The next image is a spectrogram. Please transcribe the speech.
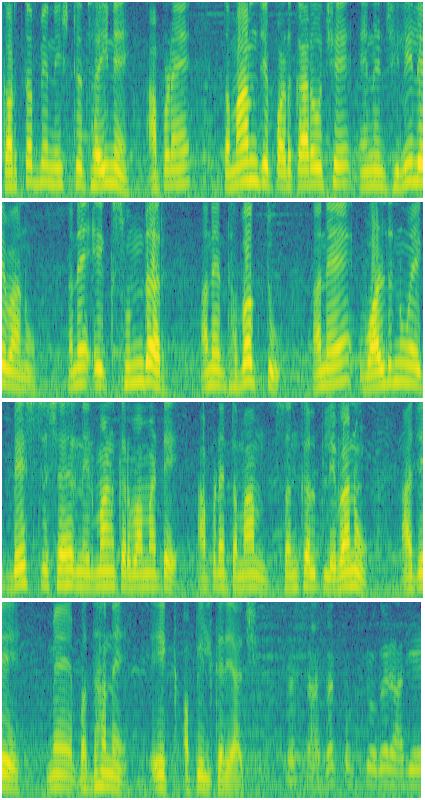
કર્તવ્યનિષ્ઠ થઈને આપણે તમામ જે પડકારો છે, એને ઝીલી લેવાનું અને એક સુંદર અને ધબકતું અને વર્લ્ડનું એક બેસ્ટ શહેર નિર્માણ કરવા માટે આપણે તમામ સંકલ્પ લેવાનું આજે મેં બધાને એક અપીલ કર્યા છે. શાસક પક્ષ વગર આજે?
